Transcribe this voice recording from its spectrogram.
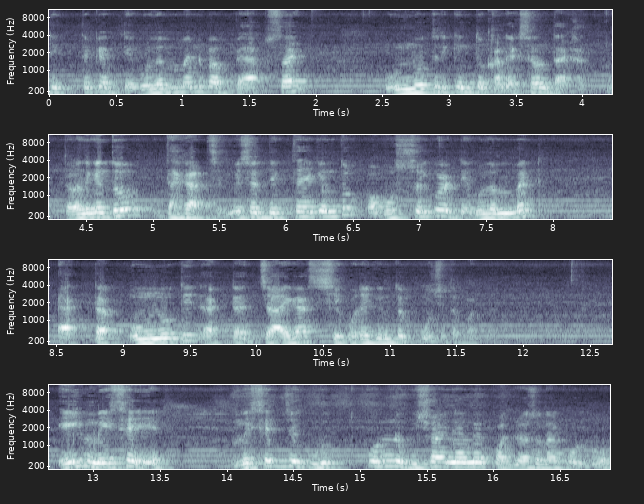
দিক থেকে ডেভেলপমেন্ট বা ব্যবসায় উন্নতির কিন্তু কানেকশন দেখাচ্ছে। তাহলে কিন্তু দেখাচ্ছে। মেসের দিক থেকে কিন্তু অবশ্যই করে ডেভেলপমেন্ট একটা উন্নতির একটা জায়গা শিখরে কিন্তু পৌঁছতে পারবে। এই মেসের মেসের যে গুরুত্বপূর্ণ বিষয় নিয়ে আমি পর্যালোচনা করব,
